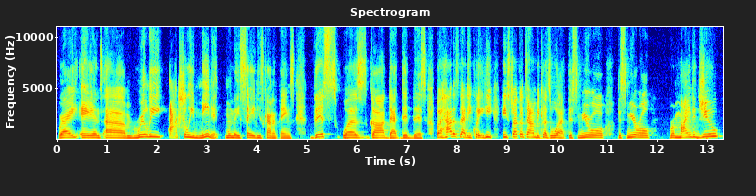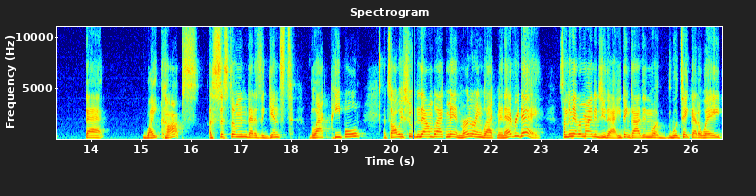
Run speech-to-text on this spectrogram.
right, and um, really actually mean it when they say these kind of things. This was God that did this. But how does that equate? He he struck it down because what? This mural, this mural reminded you that white cops a system that is against black people. It's always shooting down black men, murdering black men every day. Something that reminded you that. You think God didn't want, would take that away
